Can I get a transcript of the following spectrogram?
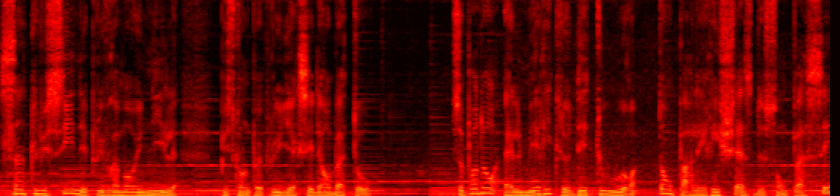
Sainte-Lucie n'est plus vraiment une île, puisqu'on ne peut plus y accéder en bateau. Cependant, elle mérite le détour, tant par les richesses de son passé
